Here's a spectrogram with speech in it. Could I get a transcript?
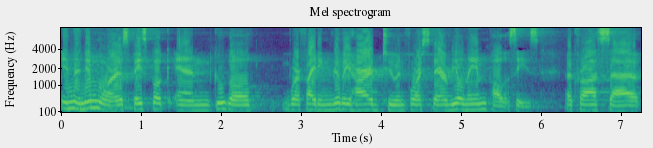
in the Nym wars, Facebook and Google were fighting really hard to enforce their real name policies across uh,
